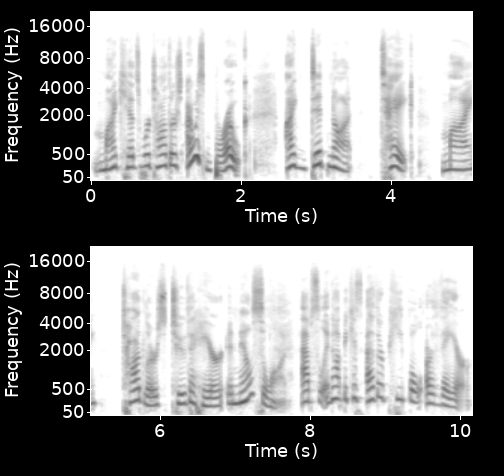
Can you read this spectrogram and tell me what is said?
my kids were toddlers, I was broke. I did not take my toddlers to the hair and nail salon. absolutely not because other people are there.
